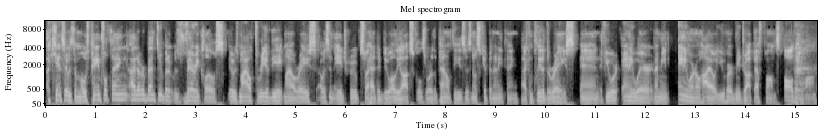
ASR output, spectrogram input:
I can't say it was the most painful thing I'd ever been through, but it was very close. It was mile three of the eight mile race. I was in age group, so I had to do all the obstacles or the penalties. There's no skipping anything. I completed the race. And if you were anywhere, and I mean anywhere in Ohio, you heard me drop F bombs all day long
